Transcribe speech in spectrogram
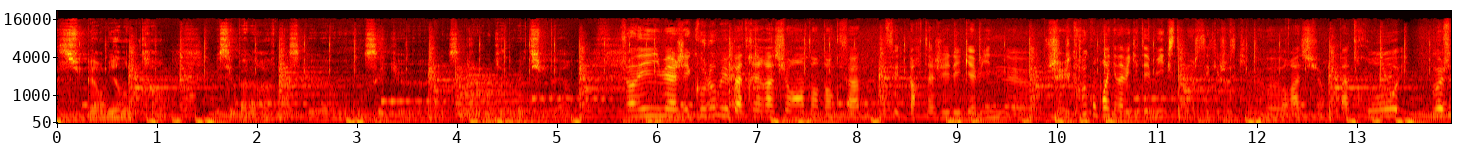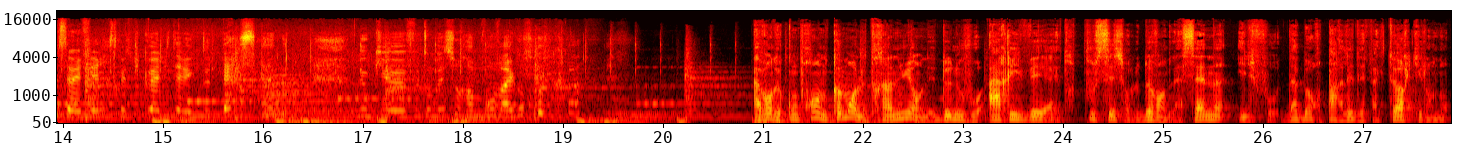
super bien dans le train, mais c'est pas grave parce qu'on euh, sait que, le week-end va être super. J'en ai une image écolo, mais pas très rassurante en tant que femme. Le fait de partager les cabines. J'ai cru comprendre qu'il y en avait qui étaient mixtes. Moi, c'est quelque chose qui me rassure pas trop. Moi, je, ça m'a fait rire parce que tu cohabites avec d'autres personnes. Donc, il faut tomber sur un bon wagon. Avant de comprendre comment le train nuit en est de nouveau arrivé à être poussé sur le devant de la scène, il faut d'abord parler des facteurs qui l'en ont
